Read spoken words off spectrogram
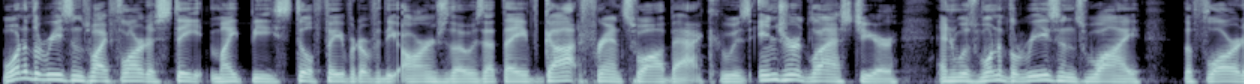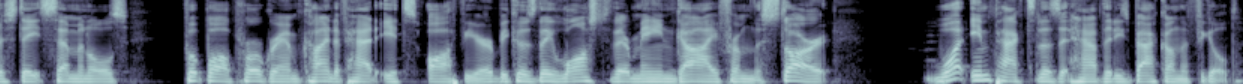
One of the reasons why Florida State might be still favored over the Orange, though, is that they've got Francois back, who was injured last year and was one of the reasons why the Florida State Seminoles football program kind of had its off year because they lost their main guy from the start. What impact does it have that he's back on the field?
